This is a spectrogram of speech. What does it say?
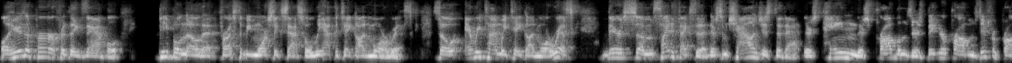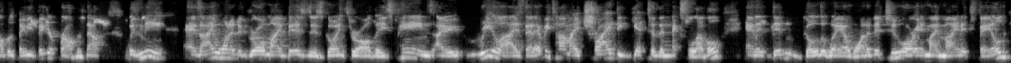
Well, here's a perfect example people know that for us to be more successful, we have to take on more risk. So every time we take on more risk, there's some side effects to that. There's some challenges to that. There's pain, there's problems, there's bigger problems, different problems, maybe bigger problems. Now, with me, as I wanted to grow my business going through all these pains, I realized that every time I tried to get to the next level and it didn't go the way I wanted it to, or in my mind it failed,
